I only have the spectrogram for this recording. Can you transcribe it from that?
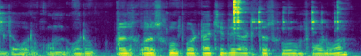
இந்த ஒரு ஒன்- ஒரு ஒரு- ஒரு ஸ்க்ரூ போட்டாச்சு அடுத்த ஸ்க்ரூவும் போடுவோம்.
